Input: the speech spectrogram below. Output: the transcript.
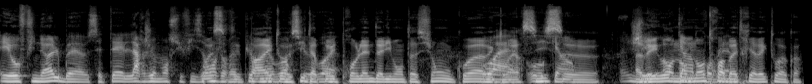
et au final, ben, c'était largement suffisant. J'aurais pu pareil, toi aussi, tu n'as pas eu de problème d'alimentation ou quoi avec ton R6 avec, en emmenant trois batteries avec toi, quoi.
